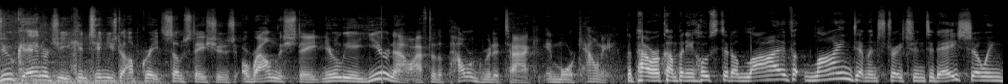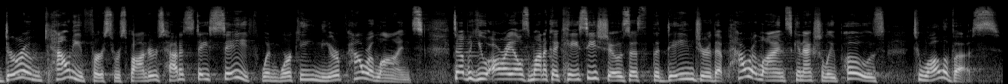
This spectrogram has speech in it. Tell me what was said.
Duke Energy continues to upgrade substations around the state nearly a year now after the power grid attack in Moore County. The power company hosted a live line demonstration today showing Durham County first responders how to stay safe when working near power lines. WRAL's Monica Casey shows us the danger that power lines can actually pose to all of us.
